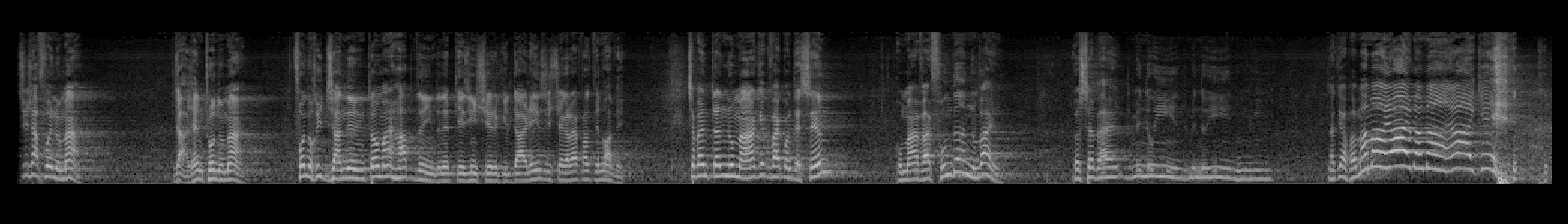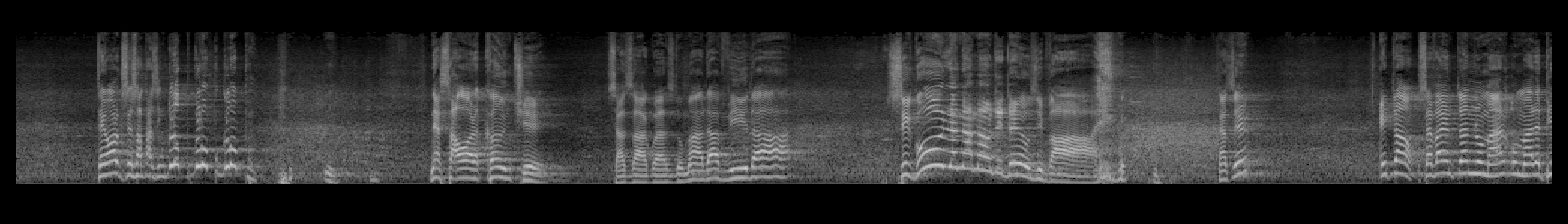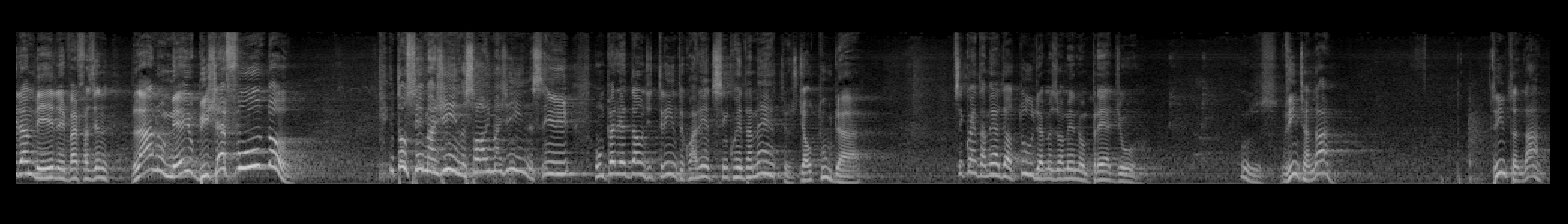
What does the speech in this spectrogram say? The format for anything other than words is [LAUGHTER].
Você já foi no mar? Já, já entrou no mar? Foi no Rio de Janeiro, então, mais rápido ainda, né? Porque eles encheram aquilo de areia, você chega lá e faz assim vez. Você vai entrando no mar, o que, que vai acontecendo? O mar vai afundando, não vai? Você vai diminuindo, diminuindo, diminuindo. Daqui a pouco, mamãe, ai, mamãe, ai, que. [LAUGHS] Tem hora que você só está assim, glup, glup, glup. [LAUGHS] Nessa hora, cante. Se as águas do mar da vida segura na mão de Deus e vai. [LAUGHS] É assim? Então, você vai entrando no mar, o mar é pirambeira, ele vai fazendo. Lá no meio o bicho é fundo. Então você imagina, só imagina assim, um paredão de 30, 40, 50 metros de altura. 50 metros de altura é mais ou menos um prédio, uns 20 andar? 30 andar?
